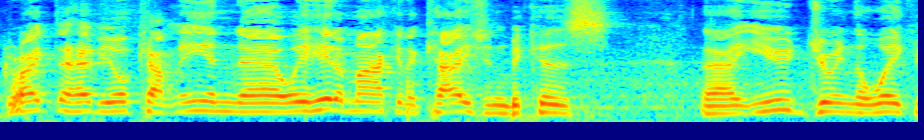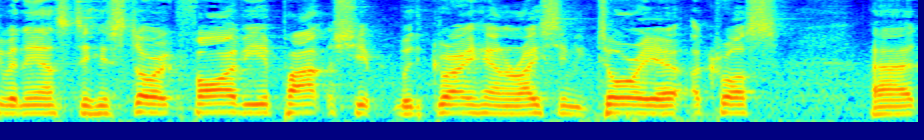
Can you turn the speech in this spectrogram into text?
Great to have your company, and uh, we're here to mark an occasion because uh, you, during the week, have announced a historic five-year partnership with Greyhound Racing Victoria across uh,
